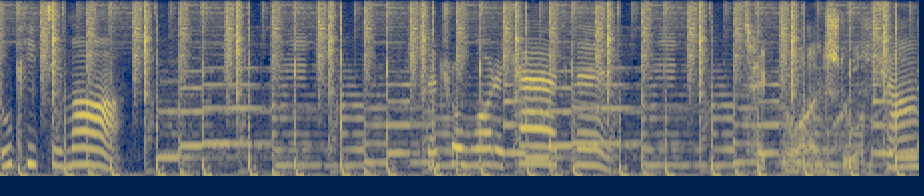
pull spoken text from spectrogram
Bukit Timah. Central Water Catchment. Techno-Einsturm.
